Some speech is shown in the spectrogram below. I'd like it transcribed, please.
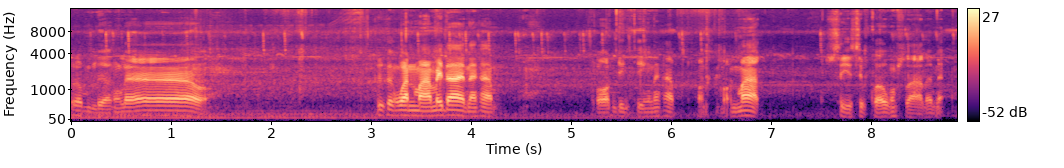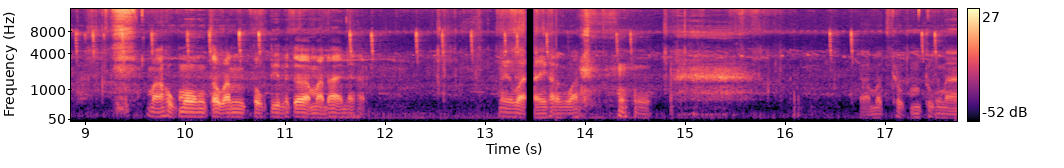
เริ่มเหลืองแล้ว คือกลางวันมาไม่ได้นะครับร้อนจริง ๆ นะครับร้อนร้อนมากสี่สิบกว่าองศาแล้วเนี่ย มาหกโมงตะวันตกดินแล้วก็มาได้นะครับ ไม่ไหวกลางวันมาชมทุ่งนา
